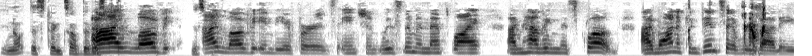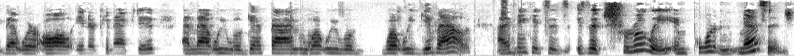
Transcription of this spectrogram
you know, the strengths of the West. I love Yes, I love India for its ancient wisdom, and that's why I'm having this club. I want to convince everybody that we're all interconnected and that we will get back what we will what we give out. I think it's a, it's a truly important message,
